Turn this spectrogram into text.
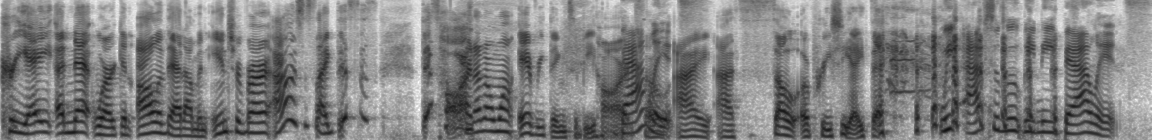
create a network and all of that. I'm an introvert. I was just like, this is this hard. I don't want everything to be hard. So Balance. I I so appreciate that. we absolutely need balance.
